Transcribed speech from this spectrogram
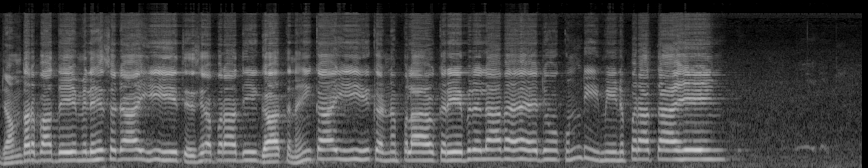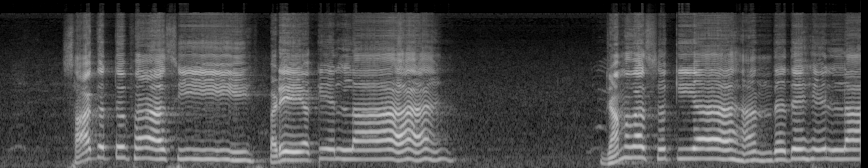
ਜਮ ਦਰਬਾਦੇ ਮਿਲੇ ਸਜਾਈ, ਤਿਸ ਅਪਰਾਧੀ ਗਾਤ ਨਹੀਂ ਕਾਈ। ਕਰਨ ਪਲਾਵ ਕਰੇ ਬਿਲ ਲਾਵੈ, ਜੋ ਕੁੰਡੀ ਮੀਨ ਪਰਾਤਾ ਹੈ। ਸਾਗਤ ਫਾਸੀ, ਪੜੇ ਅਕੇਲਾ ਜਮ ਵਸ ਕੀਆ ਹੰਦ ਦੇਹਲਾ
